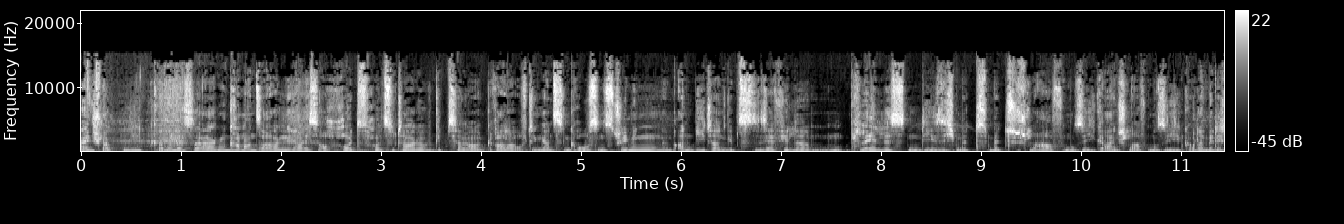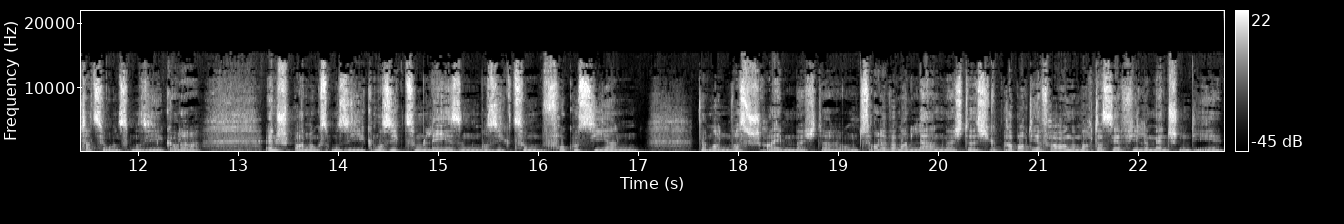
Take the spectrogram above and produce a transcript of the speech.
Einschlafmusik, kann man das sagen? Kann man sagen, ja, ist auch heutzutage gibt's ja gerade auf den ganzen großen Streaming-Anbietern gibt's sehr viele Playlisten, die sich mit, mit Schlafmusik, Einschlafmusik oder Meditationsmusik oder Entspannungsmusik, Musik zum Lesen, Musik zum Fokussieren, wenn man was schreiben möchte und oder wenn man lernen möchte. Ich habe auch die Erfahrung gemacht, dass sehr viele Menschen, die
